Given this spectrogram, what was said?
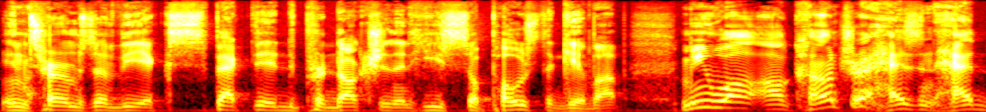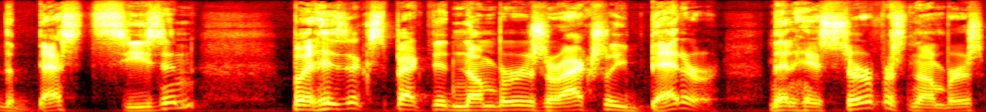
in terms of the expected production that he's supposed to give up. Meanwhile, Alcantara hasn't had the best season, but his expected numbers are actually better than his surface numbers,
